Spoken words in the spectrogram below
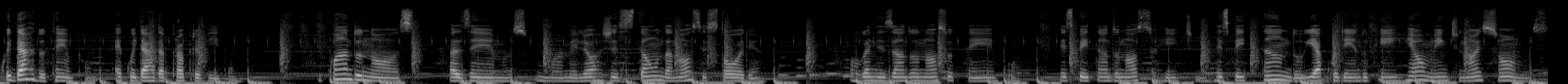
Cuidar do tempo é cuidar da própria vida. E quando nós fazemos uma melhor gestão da nossa história, organizando o nosso tempo, respeitando o nosso ritmo, respeitando e acolhendo quem realmente nós somos,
